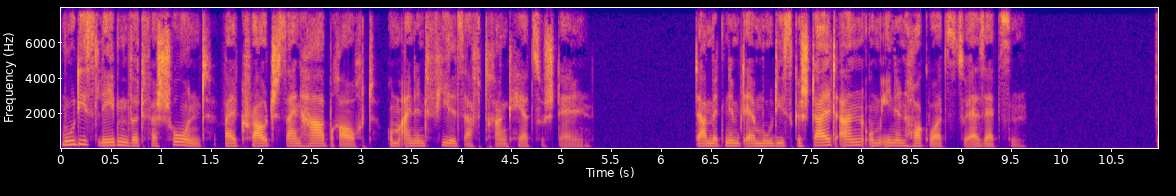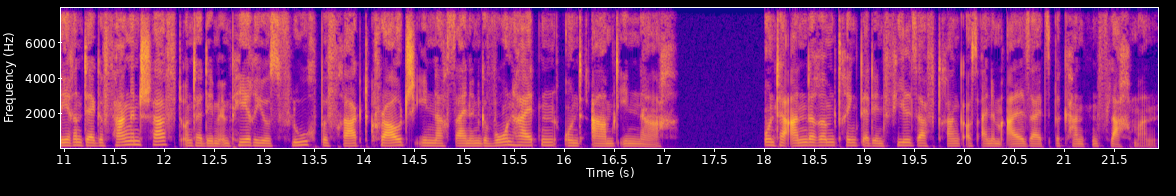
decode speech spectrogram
Moody's Leben wird verschont, weil Crouch sein Haar braucht, um einen Vielsafttrank herzustellen. Damit nimmt er Moody's Gestalt an, um ihn in Hogwarts zu ersetzen. Während der Gefangenschaft unter dem Imperius Fluch befragt Crouch ihn nach seinen Gewohnheiten und ahmt ihn nach. Unter anderem trinkt er den Vielsafttrank aus einem allseits bekannten Flachmann.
